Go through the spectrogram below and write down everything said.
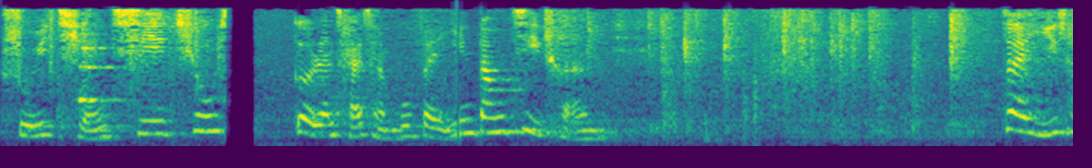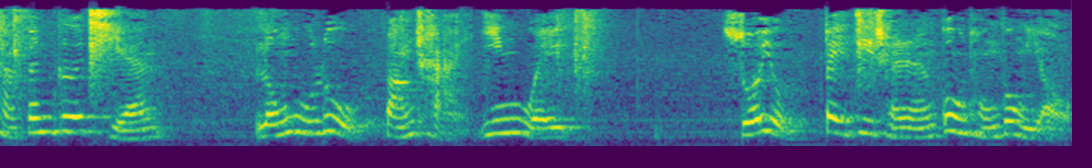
属于前妻邱个人财产部分应当继承。在遗产分割前，龙吴路房产应为所有被继承人共同共有，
